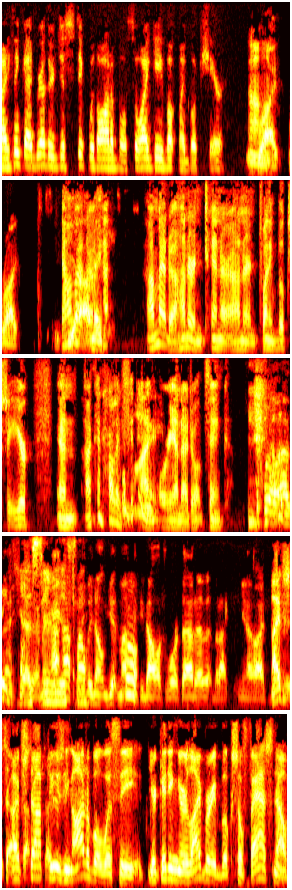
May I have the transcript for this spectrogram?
I think I'd rather just stick with Audible, so I gave up my Bookshare. Uh-huh. right, right. I'm, Yeah, at I a mean- hu- I'm at 110 or 120 books a year, and I can hardly oh, fit my. any more in. I don't think. Well, I, that's just, it. I, mean, I, I probably don't get my fifty dollars worth out of it, but I, you know, I. I've st- I've stopped much. I used to- using Audible with the. You're getting your library books so fast now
